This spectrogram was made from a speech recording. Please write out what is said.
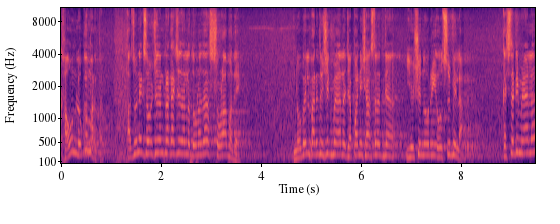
खाऊन लोक मरतात. अजून एक संशोधन प्रकाशित झालं दोन हजार सोळामध्ये. नोबेल पारितोषिक मिळालं जपानी शास्त्रज्ञ योशिनोरी ओसुमीला. कशासाठी मिळालं?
